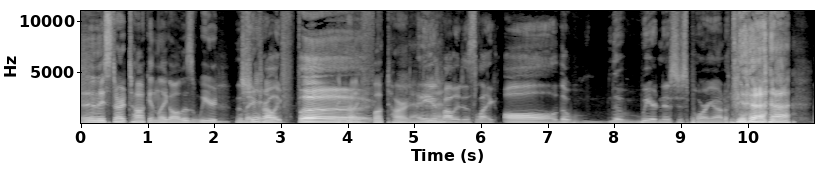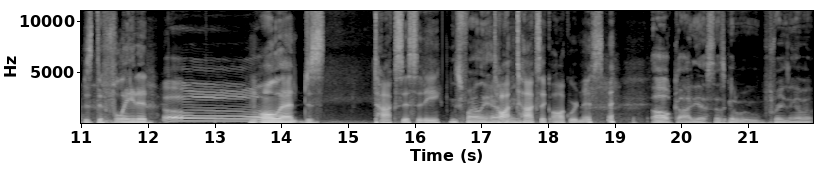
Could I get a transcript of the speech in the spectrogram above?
and then they start talking like all this weird Then they shit. probably fuck. they probably fucked hard after and he was that. probably just like all the the weirdness just pouring out of him. just deflated. oh. And all that just toxicity, He's finally to- toxic awkwardness, oh God, yes, that's a good w- phrasing of it.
